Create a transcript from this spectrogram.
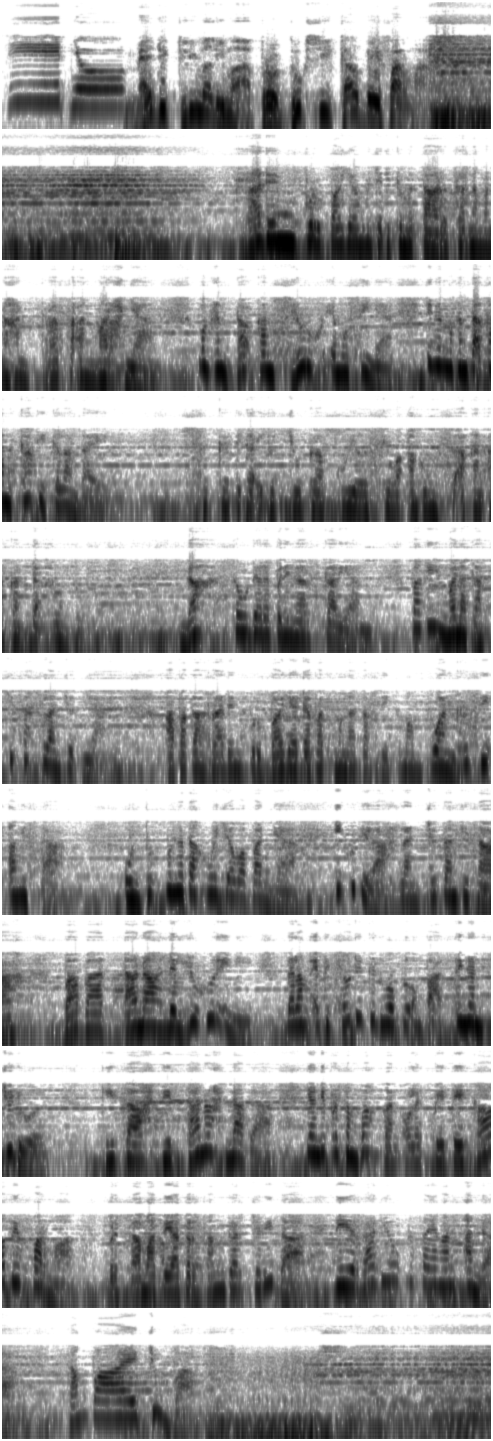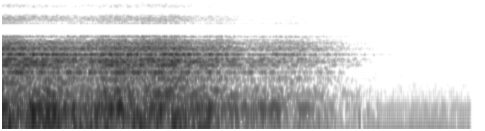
Sipnyo. Medik 55 produksi Kalbe Farma. Raden Purbaya menjadi gemetar karena menahan perasaan marahnya, menghentakkan seluruh emosinya dengan menghentakkan kaki ke lantai. Seketika itu juga kuil Siwa Agung seakan-akan tak runtuh. Nah, saudara pendengar sekalian, bagaimanakah kisah selanjutnya? Apakah Raden Purbaya dapat mengatasi kemampuan Resi Amista? Untuk mengetahui jawabannya, ikutilah lanjutan kisah Babat Tanah Leluhur ini dalam episode ke-24 dengan judul Kisah di Tanah Naga yang dipersembahkan oleh PT Kalbe Farma bersama Teater Sanggar Cerita di radio kesayangan Anda. Sampai jumpa.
